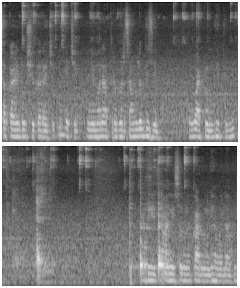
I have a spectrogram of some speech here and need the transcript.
सकाळी डोसे करायचे पण ह्याचे म्हणजे मग रात्रभर चांगलं भिजेल. ते वाटून घेते मी. आधी पाणी सगळं काढून घ्यावं लागेल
